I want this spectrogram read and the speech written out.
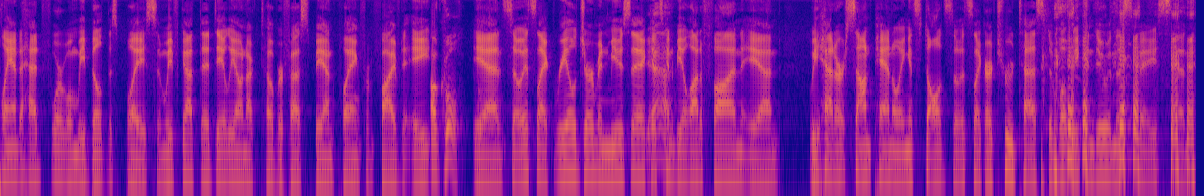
planned ahead for when we built this place. And we've got the De Leon Oktoberfest band playing from 5 to 8. Oh, cool. And so it's like real German music. Yeah. It's going to be a lot of fun. And we had our sound paneling installed. So it's like our true test of what we can do in this space. And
